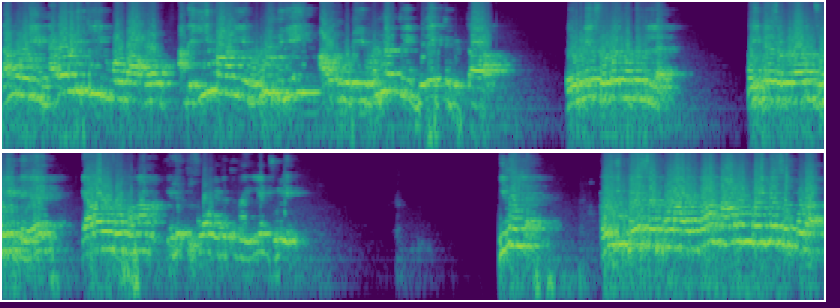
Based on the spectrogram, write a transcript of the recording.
நம்மளுடைய நடவடிக்கையின் மூலமாகவும் அந்த ஈமானிய உறுதியை அவர்களுடைய உள்ளத்தில் விதைத்து விட்டார். வெறுமனே சொல்றது மட்டும் இல்லை பொய் பேசக்கூடாதுன்னு சொல்லிட்டு யாராவது போன் பண்ணா எடுத்து போன் எடுத்து நான் இல்லைன்னு சொல்லியிருக்கேன் இது இல்ல. பொய் பேசக்கூடாதுதான் நாமும் பொய் பேசக்கூடாது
